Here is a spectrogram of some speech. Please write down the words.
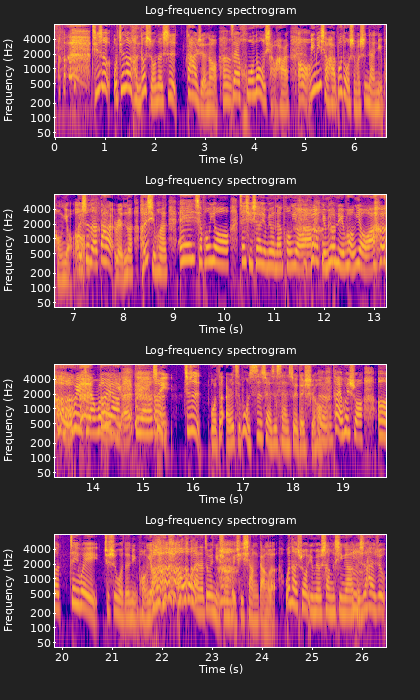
其实我觉得很多时候呢是大人哦在糊弄小孩哦，明明小孩不懂什么是男女朋友，可是呢大人呢很喜欢哎，小朋友在学校有没有男朋友啊？有没有女朋友啊？我会这样问 我女儿，对啊，所以就是。我的儿子，不管四岁还是三岁的时候，他也会说，呃，这位就是我的女朋友。不 过后来呢，这位女生回去香港了，问他说有没有伤心啊？可是他就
